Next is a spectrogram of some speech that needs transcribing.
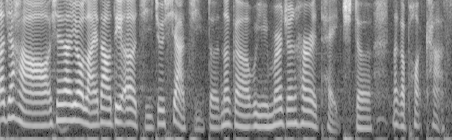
大家好，现在又来到第二集，就下集的那个 Reemergent Heritage 的那个 Podcast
